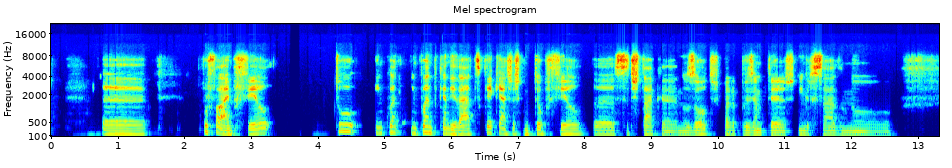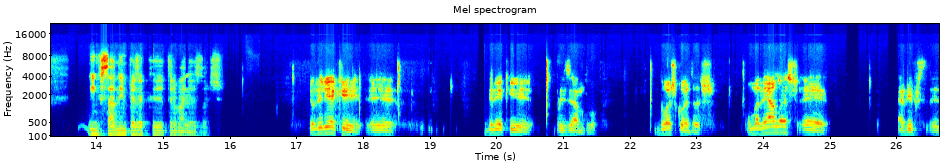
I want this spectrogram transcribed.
Uh, por falar em perfil, tu, enquanto, enquanto candidato, o que é que achas que no teu perfil uh, se destaca nos outros para, por exemplo, teres ingressado no ingressado na empresa que trabalhas hoje? Eu diria que eh, diria que, por exemplo, duas coisas. Uma delas é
